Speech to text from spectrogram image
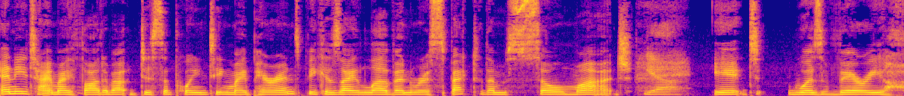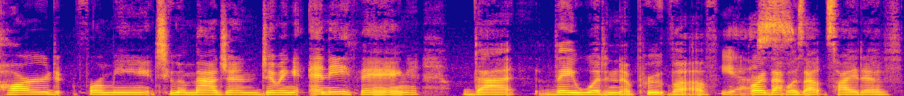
anytime I thought about disappointing my parents because I love and respect them so much, Yeah. it was very hard for me to imagine doing anything that they wouldn't approve of Yes. or that was outside of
